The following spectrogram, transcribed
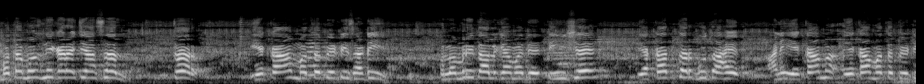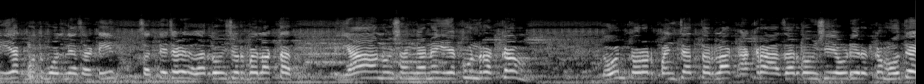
मतमोजणी करायची असेल तर एका मतपेटीसाठी फुलंब्री तालुक्यामध्ये तीनशे एकाहत्तर बूथ आहेत आणि एका म एका मतपेटी एक बूथ मोजण्यासाठी सत्तेचाळीस हजार दोनशे रुपये लागतात. या अनुषंगाने एकूण रक्कम दोन करोड पंच्याहत्तर लाख अकरा हजार दोनशे एवढी रक्कम होते.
